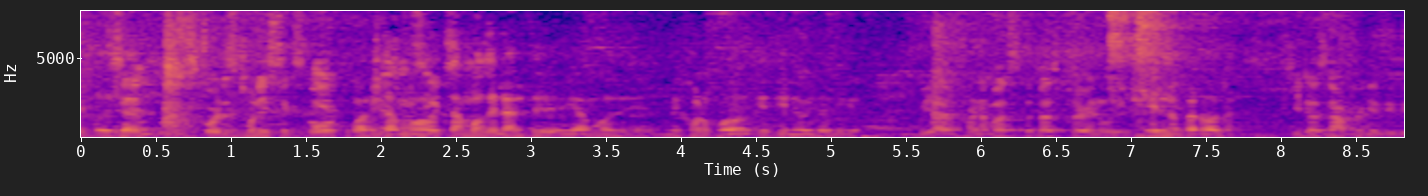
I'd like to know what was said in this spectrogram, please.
¿Qué puede ser? He scored his 26th goal. Bueno, estamos, 26. estamos delante, digamos, del mejor jugador que tiene hoy la liga. Él no perdona. He does not forgive you.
